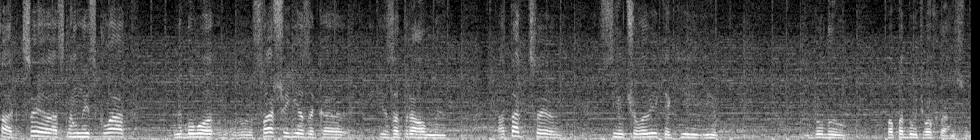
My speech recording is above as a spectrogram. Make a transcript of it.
Так, це основний склад. Не було е, Саші Єзика із-за травми. А так це сім чоловік, які і думаю, попадуть во Францію.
